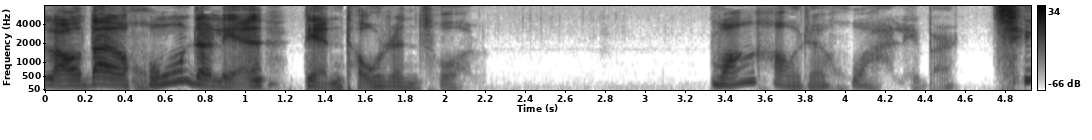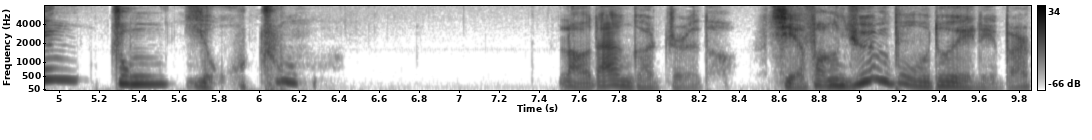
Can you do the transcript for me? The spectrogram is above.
老旦红着脸点头认错了。王浩这话里边轻中有重。老旦可知道解放军部队里边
